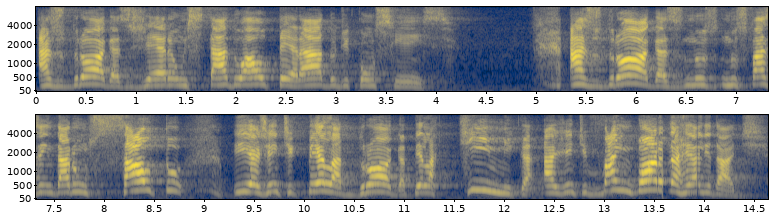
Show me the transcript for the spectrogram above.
As drogas geram um estado alterado de consciência. As drogas nos, nos, fazem dar um salto e a gente, pela droga, pela química, a gente vai embora da realidade.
